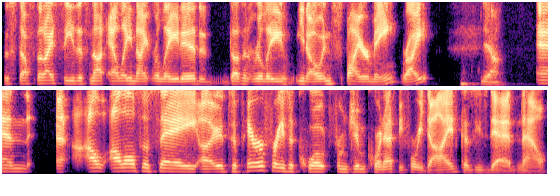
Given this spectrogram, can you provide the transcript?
the stuff that I see that's not LA Knight related doesn't really, you know, inspire me, right? Yeah. And uh, I'll I'll also say uh, to paraphrase a quote from Jim Cornette before he died because he's dead now.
